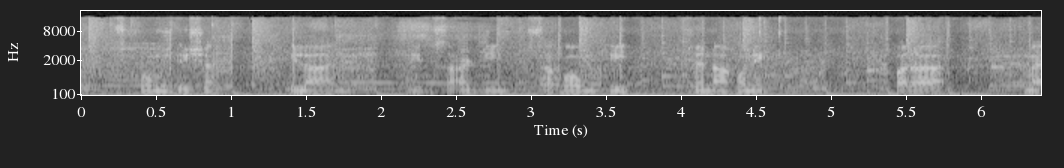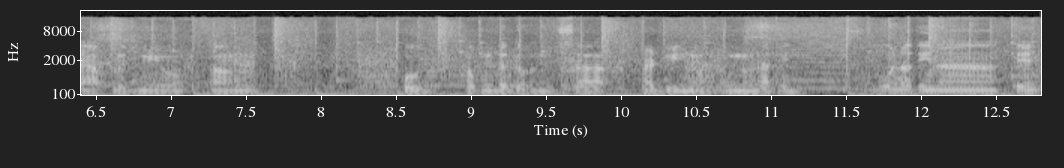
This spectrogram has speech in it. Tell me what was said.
Sa COM 3 siya. Kailangan dito sa RG sa COM 8 siya nakakonect para ma-upload mo yung ang code papunta doon sa Arduino Uno natin. Subukan natin na 10,000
